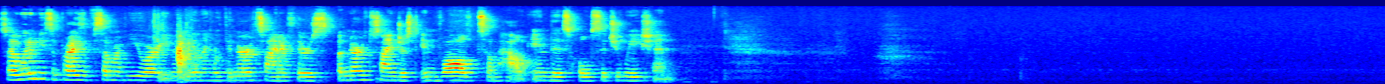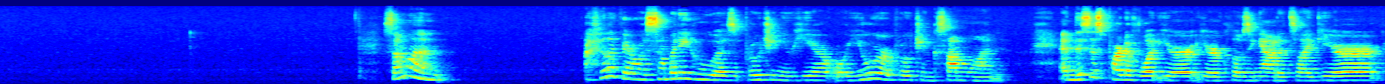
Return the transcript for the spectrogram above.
So I wouldn't be surprised if some of you are even dealing with an earth sign, if there's an earth sign just involved somehow in this whole situation. Someone, I feel like there was somebody who was approaching you here or you were approaching someone and this is part of what you're you're closing out. It's like you're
